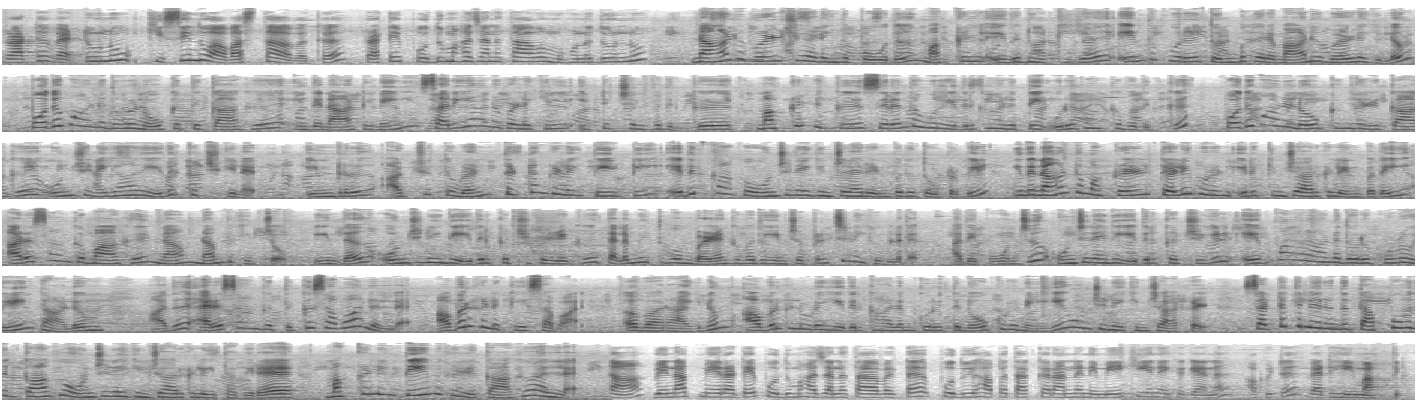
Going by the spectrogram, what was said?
රට වැටුණු කිසිදු අවස්ථාවක රටේ පොදු මහ ජනතාව මුහුණ දුන්නු நாடு வீழ்ச்சியடைந்த போது மக்கள் எதிர்நோக்கிய எந்த ஒரு துன்பகரமான வேளையிலும் பொதுவானதொரு நோக்கத்துக்காக இந்த நாட்டினை சரியான வழியில் இட்டுச் செல்வதற்கு மக்களுக்கு சிறந்த ஒரு எதிர்காலத்தை உருவாக்குவதற்கு பொதுவான நோக்கங்களுக்காக ஒன்றிணையாத எதிர்க்கட்சியினர் இன்று அச்சத்துடன் திட்டங்களை தீட்டி எதற்காக ஒன்றிணைகின்றனர் என்பது தொடர்பில் இந்த நாட்டு மக்கள் தெளிவுடன் இருக்கின்றார்கள் என்பதை அரசாங்கமாக நாம் நம்புகின்றோம் இந்த ஒன்றிணைந்த எதிர்க்கட்சிகளுக்கு தலைமைத்துவம் வழங்குவது என்ற பிரச்சனை உள்ளது அதேபோன்று ஒன்றிணைந்த எதிர்க்கட்சியில் எவ்வாறானதொரு குழு இணைந்தாலும் அது அரசாங்கத்துக்கு சவால் அல்ல அவர்களுக்கே சவால் எவ்வாறாயினும் அவர்களுடைய எதிர்காலம் குறித்த நோக்குடனேயே ஒன்றிணைகின்றார்கள் சட்டத்திலிருந்து தப்புவதற்காக ஒன்றிணைகின்றார்களே தவிர மக்களின் தேவைகளுக்காக அல்ல නා වෙනත් මේ රටේ පොදු මහ ජනතාවට පොදු යහපතක් කරන්න නෙමේ කියන එක ගැන අපිට වැටහීමක් තියෙනවා.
